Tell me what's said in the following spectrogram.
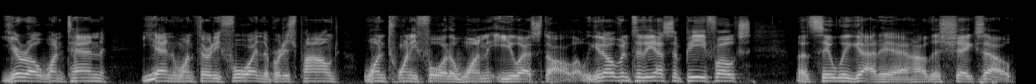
Euro 110. Yen 134 and the British pound 124 to 1 US dollar. We get over into the S&P folks. Let's see what we got here, how this shakes out.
